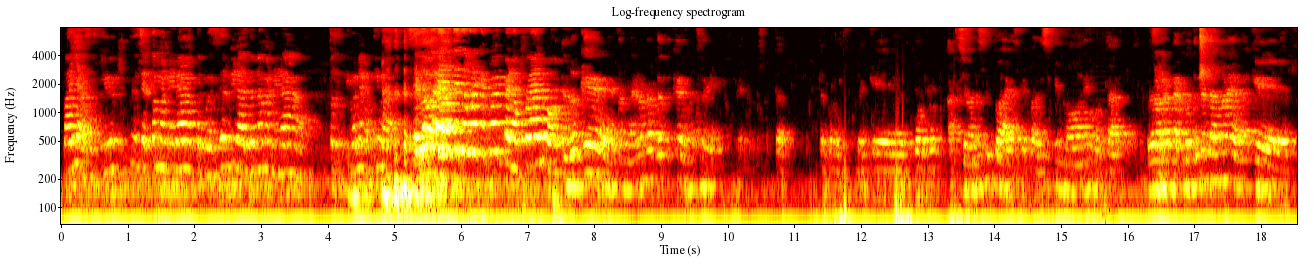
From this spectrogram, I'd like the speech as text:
vaya, o sea, de cierta manera te puedes hacer viral de una manera positiva o negativa. Eso todavía no estoy segura que fue, pero fue algo. Es lo que también era una plática de no sé, acciones que tú hagas que parece que no van a importar, pero repercuten de tal manera que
